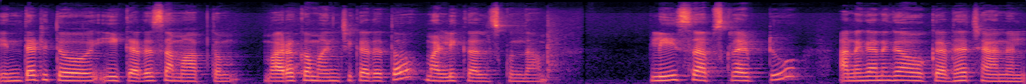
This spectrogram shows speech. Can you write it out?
ఇంతటితో ఈ కథ సమాప్తం. మరొక మంచి కథతో మళ్ళీ కలుసుకుందాం. ప్లీజ్ సబ్స్క్రైబ్ టు అనగనగా ఓ కథ ఛానల్.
